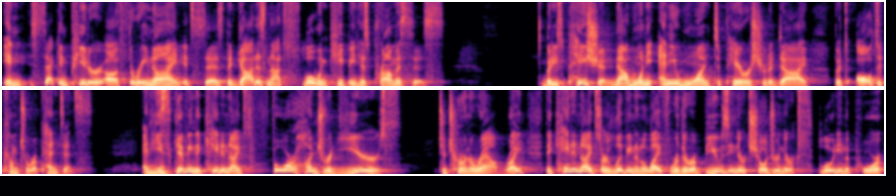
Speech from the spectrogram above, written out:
In 2 Peter uh, 3 9, it says that God is not slow in keeping his promises but he's patient, not wanting anyone to perish or to die, but all to come to repentance. And he's giving the Canaanites 400 years to turn around, right? The Canaanites are living in a life where they're abusing their children, they're exploiting the poor.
